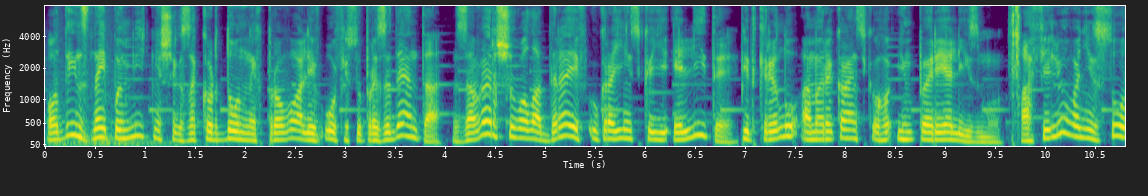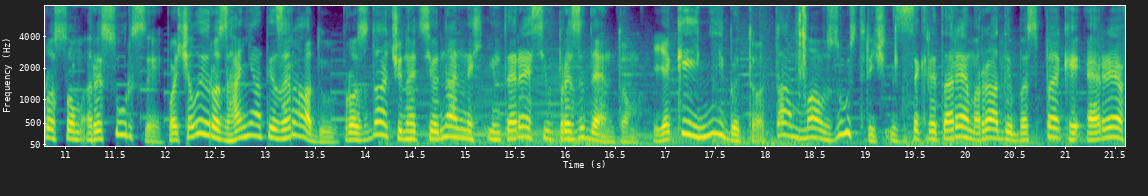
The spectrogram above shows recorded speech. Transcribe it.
один з найпомітніших закордонних провалів офісу президента, завершувала дрейф української еліти під крило американського імперіалізму. Афільовані з Соросом ресурси почали розганяти зраду про здачу національних інтересів президентом, який нібито там мав зустріч з секретарем Ради безпеки РФ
